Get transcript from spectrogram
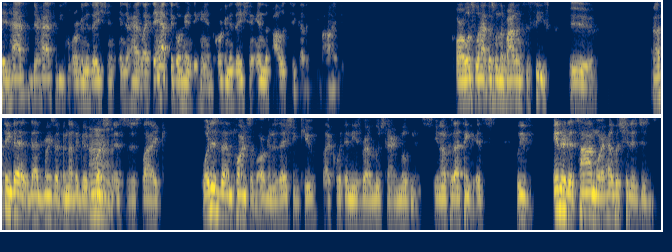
it has to there has to be some organization and there had like they have to go hand in hand. The organization and the politic gotta be behind it. Or what's what happens when the violence is ceased? Yeah. And I think that that brings up another good Mm. question is just like, what is the importance of organization, Q, like within these revolutionary movements? You know, because I think it's, we've entered a time where hella shit is just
